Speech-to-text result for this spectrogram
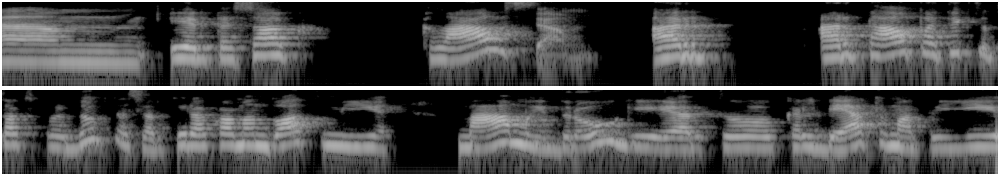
um, ir tiesiog klausėm, ar ar tau patiktų toks produktas, ar tu rekomenduotum jį mamai, draugiai, ar tu kalbėtum apie jį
